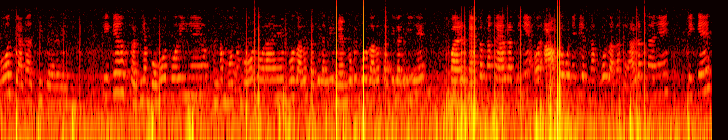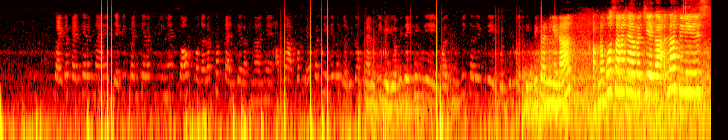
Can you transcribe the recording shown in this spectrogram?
बहुत ज़्यादा अच्छी कर रहे हैं। ठीक है सर्दियाँ बहुत हो रही हैं, और ठंडा मौसम बहुत हो रहा है बहुत ज़्यादा सर्दी लग रही है मैम को भी बहुत ज़्यादा सर्दी लग रही है पर मैम तो अपना ख्याल रखती हैं और आप लोगों ने भी अपना बहुत ज़्यादा ख्याल रखना है ठीक है स्वेटर पहन के रखना है जैकेट पहन के रखनी है सॉक्स वगैरह सब पहन के रखना है अपने आप को सेफ़ रखेंगे तो जभी तो मैम की वीडियो भी देखेंगे भी करनी है ना? अपना बहुत सारा ख्याल रखिएगा। अल्लाह हाफिज़।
